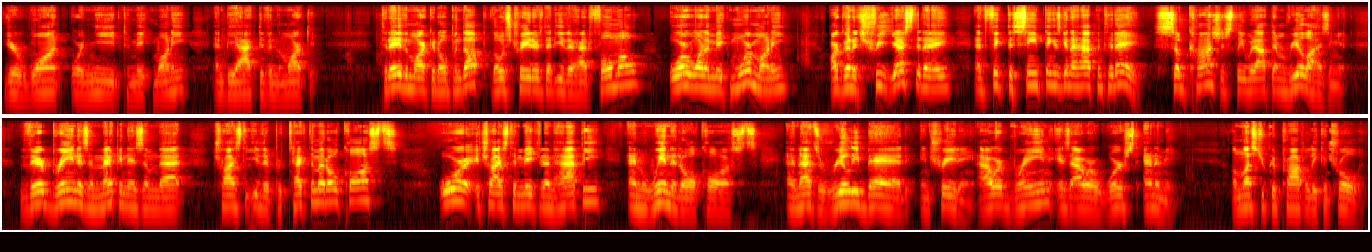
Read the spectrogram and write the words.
your want or need to make money and be active in the market. Today, the market opened up. Those traders that either had FOMO or want to make more money are going to treat yesterday and think the same thing is going to happen today subconsciously without them realizing it. Their brain is a mechanism that tries to either protect them at all costs or it tries to make them happy and win at all costs. And that's really bad in trading. Our brain is our worst enemy unless you could properly control it.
